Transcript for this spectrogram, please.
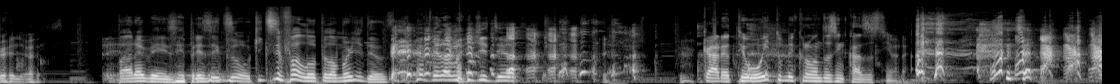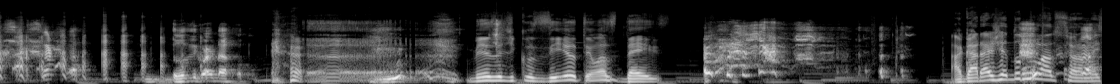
orgulhoso. Parabéns, representou. O que, que você falou, pelo amor de Deus? Pelo amor de Deus. Cara, eu tenho oito micro-ondas em casa, senhora. 12 guarda-roupa. Mesa de cozinha eu tenho umas 10. A garagem é do outro lado, senhora, mas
